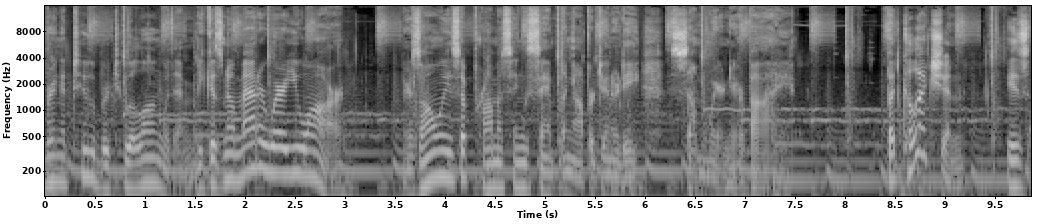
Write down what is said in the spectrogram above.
bring a tube or two along with him, because no matter where you are, there's always a promising sampling opportunity somewhere nearby. But collection is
